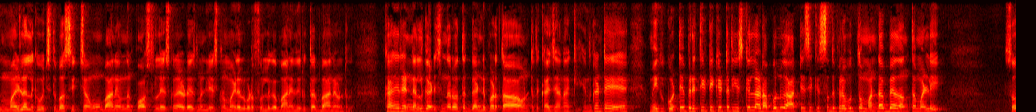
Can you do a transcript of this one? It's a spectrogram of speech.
మహిళలకి ఉచిత బస్సు ఇచ్చాము బాగానే ఉందని పోస్టర్లు వేసుకుని అడ్వర్టైజ్మెంట్లు వేసుకుని మహిళలు కూడా ఫుల్గా బాగానే తిరుగుతారు బాగానే ఉంటుంది. కానీ రెండు నెలలు గడిచిన తర్వాత గండి పడతా ఉంటుంది ఖజానాకి. ఎందుకంటే మీకు కొట్టే ప్రతి టికెట్ తీసుకెళ్ళి ఆ డబ్బులు ఆర్టీసీకి ఇస్తుంది ప్రభుత్వం మండబ్బే అదంతా మళ్ళీ. సో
